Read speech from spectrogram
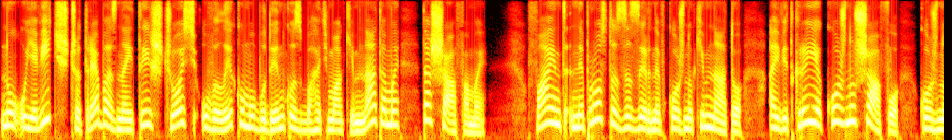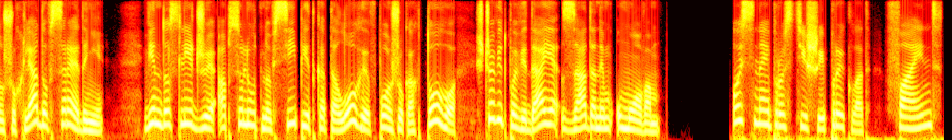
Ну, уявіть, що треба знайти щось у великому будинку з багатьма кімнатами та шафами. Find не просто зазирне в кожну кімнату, а й відкриє кожну шафу, кожну шухляду всередині. Він досліджує абсолютно всі підкаталоги в пошуках того, що відповідає заданим умовам. Ось найпростіший приклад find.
